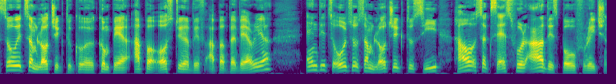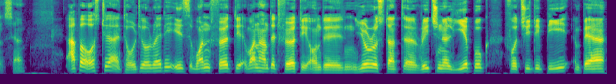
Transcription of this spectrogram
So it's some logic to co compare Upper Austria with Upper Bavaria. And it's also some logic to see how successful are these both regions. Upper Austria, I told you already, is 130, 130 on the Eurostat uh, regional yearbook for GDP per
